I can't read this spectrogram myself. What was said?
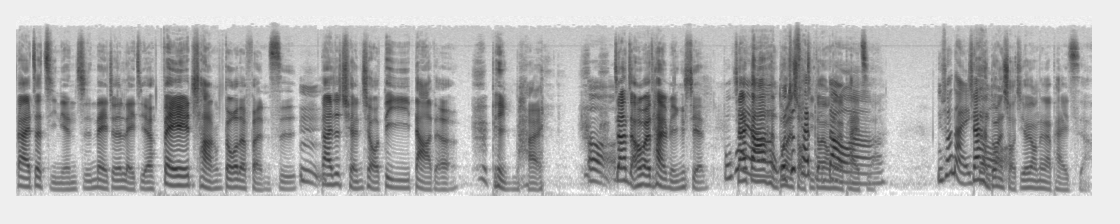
大概这几年之内，就是累积了非常多的粉丝，嗯大概是全球第一大的品牌。哦 这，样讲会不会太明显？不会现在大家啊，很多人手机都用那个牌子啊。你说哪一个？现在很多人手机都用那个牌子啊，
